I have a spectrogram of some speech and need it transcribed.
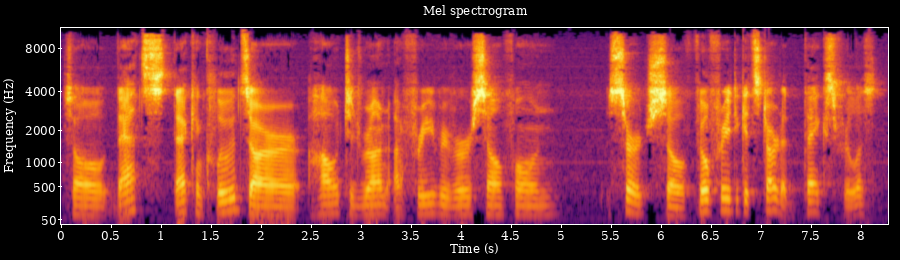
So that's that concludes our how to run a free reverse cell phone search. So feel free to get started. Thanks for listening.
